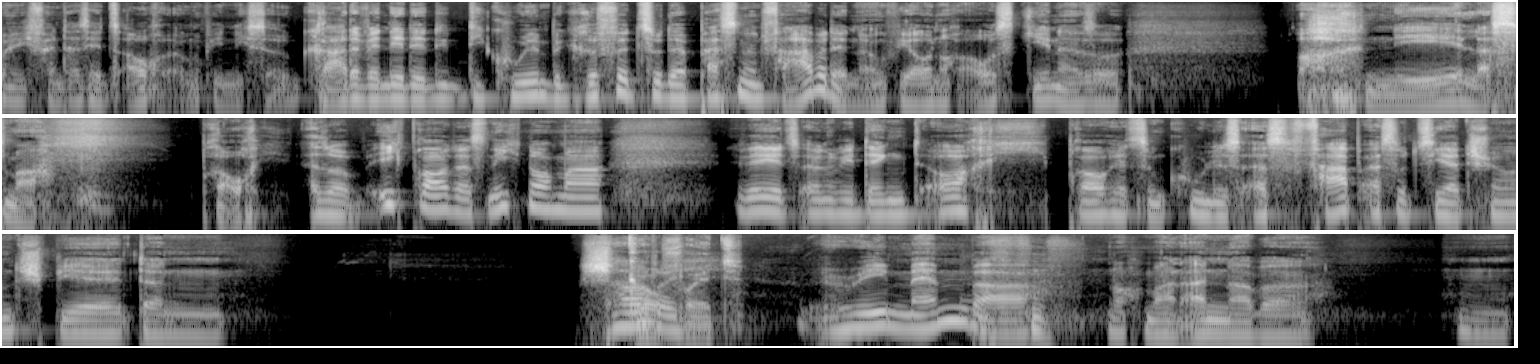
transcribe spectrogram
Und ich fand das jetzt auch irgendwie nicht so. Gerade wenn dir die, die coolen Begriffe zu der passenden Farbe denn irgendwie auch noch ausgehen. Also, ach nee, lass mal. Brauche ich. Also, ich brauche das nicht nochmal. Wer jetzt irgendwie denkt, ach, ich brauche jetzt ein cooles As Farbassoziationsspiel, dann schaut Go euch it. Remember nochmal an, aber hm.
